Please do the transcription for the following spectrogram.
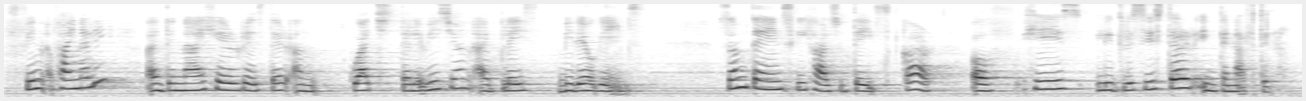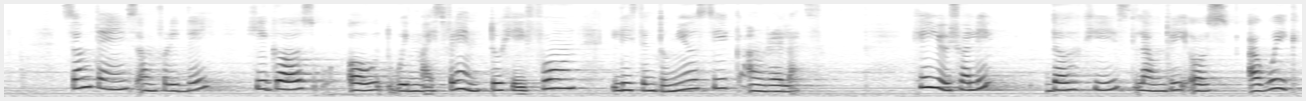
Fin- finally, at the night he rested and watch television and plays video games. Sometimes he also takes care of his little sister in the afternoon. Sometimes on Friday he goes out with my friend to have fun, listen to music, and relax. He usually does his laundry once a week.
